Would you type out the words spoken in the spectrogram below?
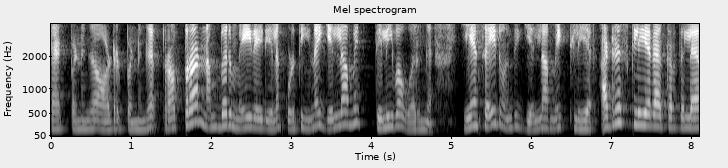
சேட் பண்ணுங்கள் ஆர்டர் பண்ணுங்கள் ப்ராப்பராக நம்பர் மெயில் ஐடியெல்லாம் கொடுத்தீங்கன்னா எல்லாமே தெளிவாக வருங்க. என் சைடு வந்து எல்லாமே கிளியர் அட்ரஸ் கிளியராக இருக்கிறதுல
